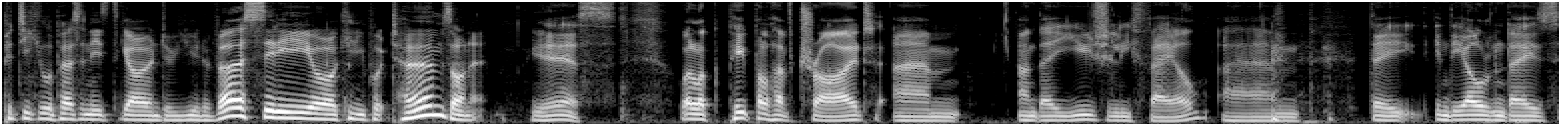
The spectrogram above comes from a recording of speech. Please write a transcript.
particular person needs to go into university, or can you put terms on it? Yes. Well, look, people have tried, um, and they usually fail. Um, they in the olden days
